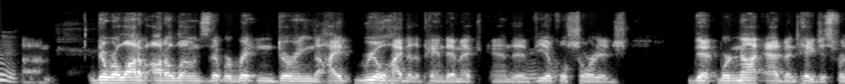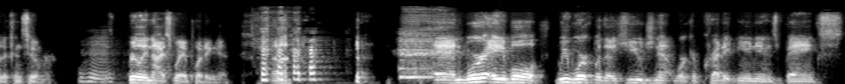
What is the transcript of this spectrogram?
Mm-hmm. Um, there were a lot of auto loans that were written during the height, real height of the pandemic and the mm-hmm. vehicle shortage that were not advantageous for the consumer. Mm-hmm. Really nice way of putting it. Uh, and we're able, we work with a huge network of credit unions, banks,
